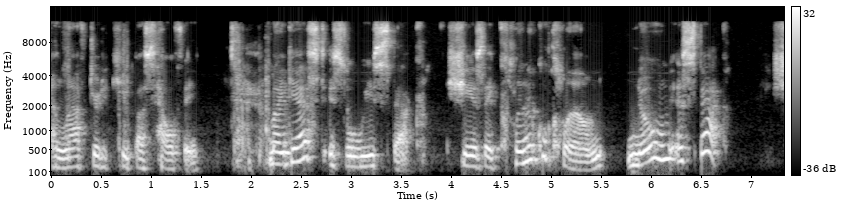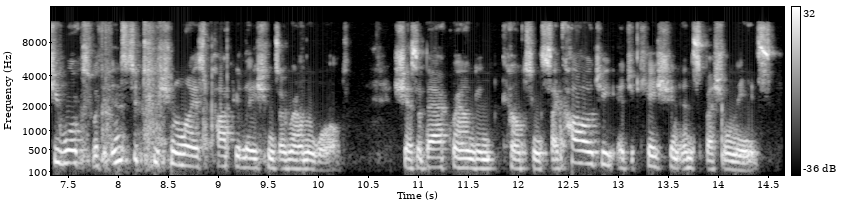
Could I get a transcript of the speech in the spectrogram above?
and laughter to keep us healthy. My guest is Louise Speck. She is a clinical clown known as Speck. She works with institutionalized populations around the world. She has a background in counseling psychology, education, and special needs,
